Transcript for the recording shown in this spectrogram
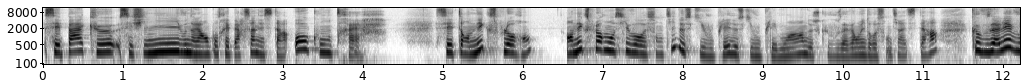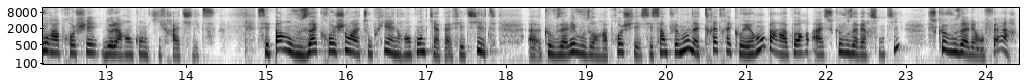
c'est pas que c'est fini, vous n'allez rencontrer personne, etc. Au contraire, c'est en explorant, en explorant aussi vos ressentis de ce qui vous plaît, de ce qui vous plaît moins, de ce que vous avez envie de ressentir, etc., que vous allez vous rapprocher de la rencontre qui fera tilt. C'est pas en vous accrochant à tout prix à une rencontre qui n'a pas fait tilt euh, que vous allez vous en rapprocher. C'est simplement d'être très très cohérent par rapport à ce que vous avez ressenti, ce que vous allez en faire.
